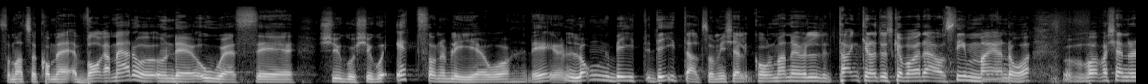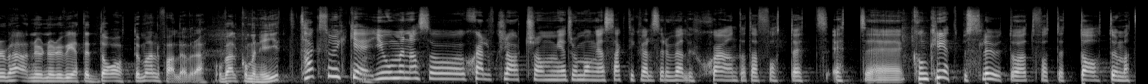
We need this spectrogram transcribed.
som alltså kommer vara med då under OS 2021 eh, som det blir. Och det är en lång bit dit alltså. Michelle Kollman, är väl tanken att du ska vara där och simma ändå. Vad, vad, känner du här nu när du vet ett datum i alla fall över det? Och välkommen hit! Tack så mycket! Jo men alltså självklart som jag tror många har sagt ikväll så är det väldigt skönt att ha fått ett, ett eh, konkret beslut och att fått ett datum att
